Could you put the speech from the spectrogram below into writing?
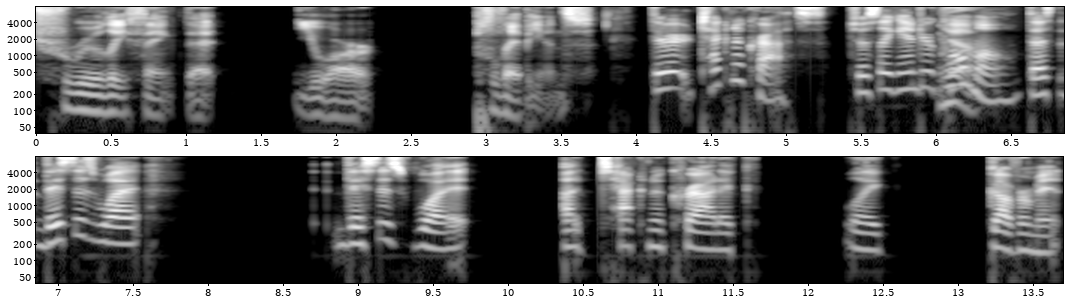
truly think that you are plebeians. They're technocrats, just like Andrew Yeah. Cuomo. This this is what this is what a technocratic like government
